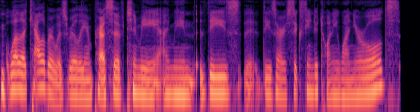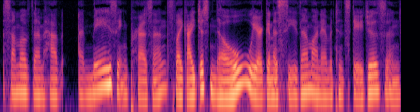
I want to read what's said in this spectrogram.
well, the caliber was really impressive to me. I mean, these these are 16 to 21 year olds. Some of them have amazing presence. Like I just know we are going to see them on Edmonton stages and,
